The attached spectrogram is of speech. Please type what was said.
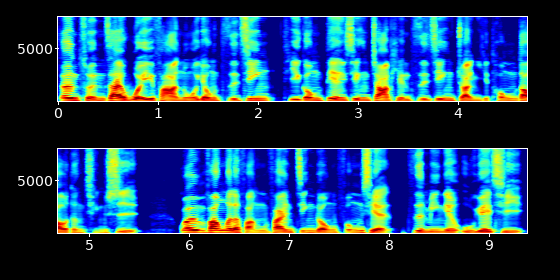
但存在违法挪用资金、提供电信诈骗资金转移通道等情势。官方为了防范金融风险，自明年五月起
